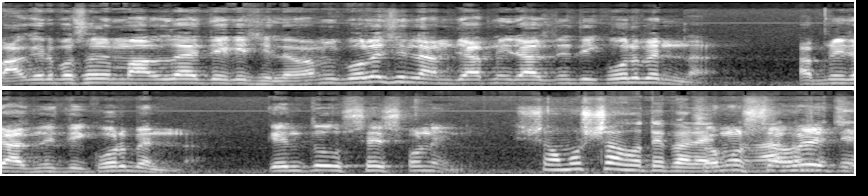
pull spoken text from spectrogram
আগের বছরে মালদায় দেখেছিলাম। আমি বলেছিলাম যে আপনি রাজনীতি করবেন না। আপনি রাজনীতি করবেন না। কিন্তু সে শোনেনি। সমস্যা হতে পারে সমস্যা হয়েছে।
